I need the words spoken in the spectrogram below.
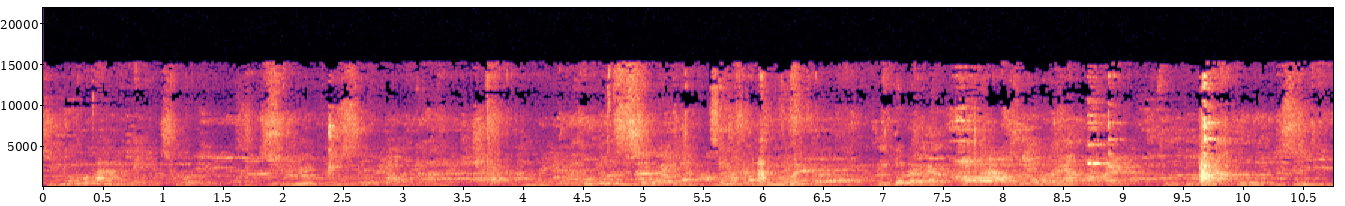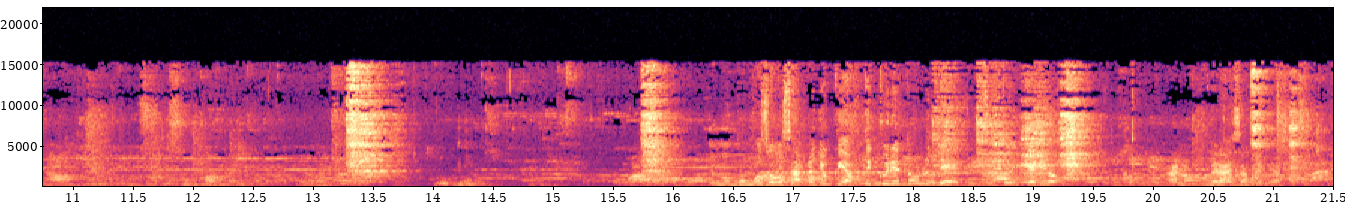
その辛くない本当だねでも桃蔵さんがよくやってくれとるでってずっと言ってるよ。あの村井さんと宮下さん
